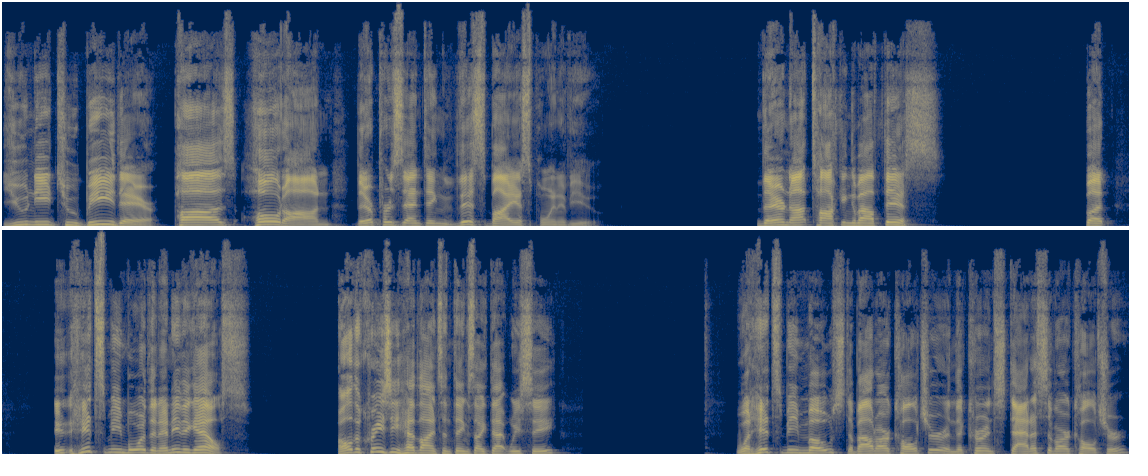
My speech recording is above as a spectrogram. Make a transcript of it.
You need to be there. Pause, hold on. They're presenting this biased point of view. They're not talking about this. But it hits me more than anything else. All the crazy headlines and things like that we see what hits me most about our culture and the current status of our culture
